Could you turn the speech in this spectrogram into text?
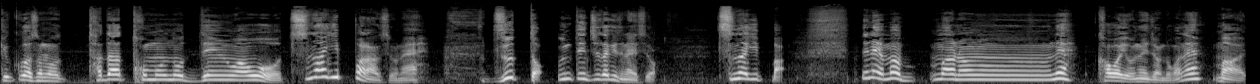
局はその、ただともの電話をつなぎっぱなんですよね。ずっと。運転中だけじゃないですよ。つなぎっぱ。でね、まあ、まあ、あのね、可愛いお姉ちゃんとかね、まあ、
